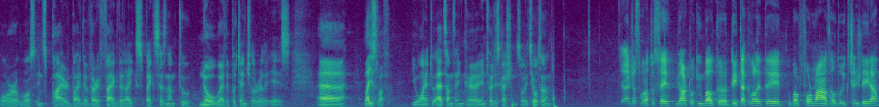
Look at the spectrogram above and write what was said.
or was inspired by the very fact that I expect Seznam to know where the potential really is. Uh, Ladislav, you wanted to add something uh, into a discussion, so it's your turn. I just wanted to say we are talking about uh, data quality, about formats, how to exchange data,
